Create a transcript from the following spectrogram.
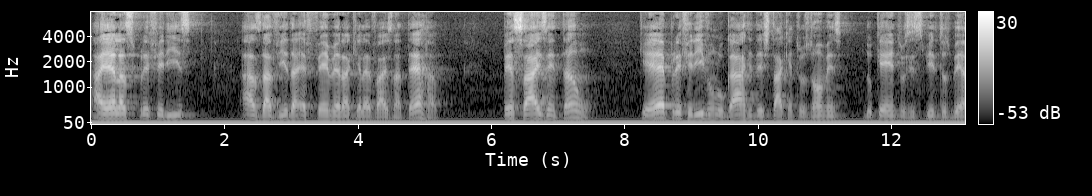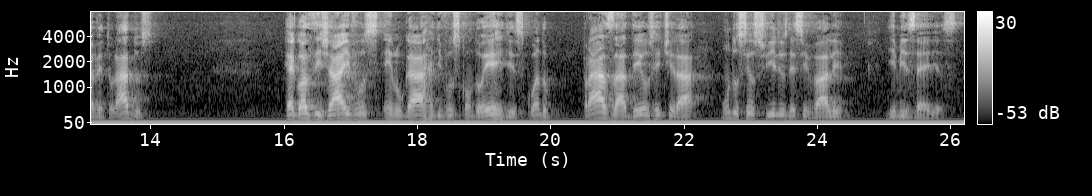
a elas preferis as da vida efêmera que levais na terra, pensais então que é preferível um lugar de destaque entre os homens do que entre os espíritos bem-aventurados? Regozijai-vos em lugar de vos condoerdes, quando praza a Deus retirar um dos seus filhos desse vale de misérias.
